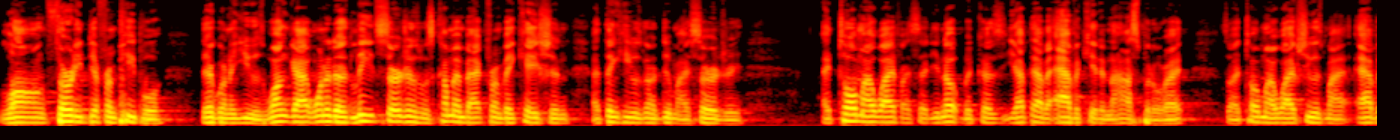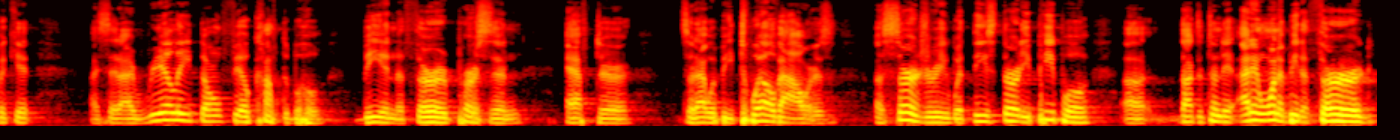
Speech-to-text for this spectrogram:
long, 30 different people they're going to use. One guy, one of the lead surgeons was coming back from vacation. I think he was going to do my surgery. I told my wife, I said, you know, because you have to have an advocate in the hospital, right? So I told my wife, she was my advocate. I said, I really don't feel comfortable being the third person after, so that would be 12 hours of surgery with these 30 people. Uh, Dr. Tunde, I didn't want to be the third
